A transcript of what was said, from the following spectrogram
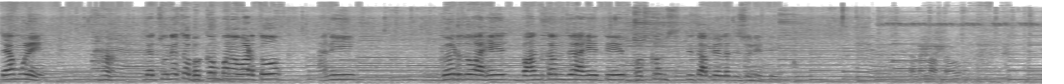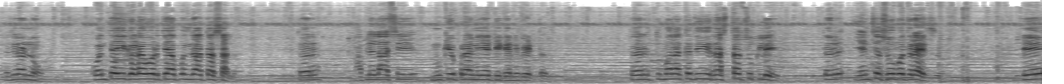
त्यामुळे त्या चुन्याचा भक्कमपणा वाढतो आणि गड जो आहे बांधकाम जे आहे ते भक्कम स्थितीत आपल्याला दिसून येते. मित्रांनो कोणत्याही गडावरती आपण जात असाल तर आपल्याला असे मुख्य प्राणी या ठिकाणी भेटतात. तर तुम्हाला कधी रस्ता चुकले तर यांच्यासोबत राहायचं. हे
